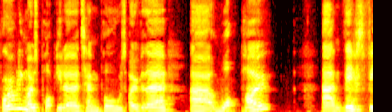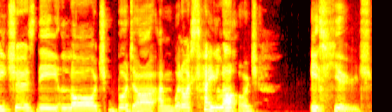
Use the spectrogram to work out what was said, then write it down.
probably most popular temples over there, uh, Wat Pho. And this features the large Buddha. And when I say large, it's huge.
